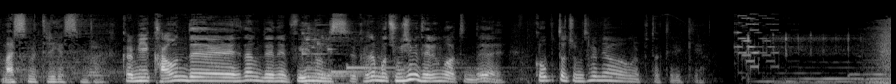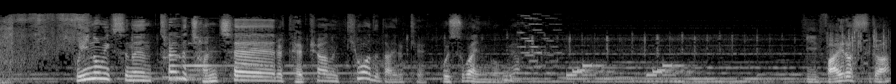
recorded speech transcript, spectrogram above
말씀을 드리겠습니다. 그럼 이 가운데 해당되는 브이노미스 가장 뭐 중심이 되는 것 같은데 그것부터 좀 설명을 부탁드릴게요. 브이노믹스는 트렌드 전체를 대표하는 키워드다 이렇게 볼 수가 있는 거고요. 이 바이러스가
